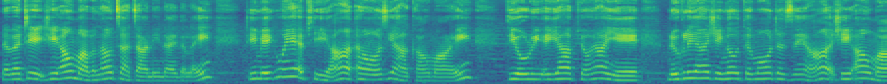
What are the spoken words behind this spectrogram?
နံပါတ်1ရေအောက်မှာဘယ်လောက်ကြာကြာနေနိုင်တယ်လဲဒီမေခွန်းရဲ့အဖြေကအံ့ဩစရာကောင်းပါတယ် theory အရပြောရရင်နျူကလ িয়ার ရင်ငုတ်သင်္ဘောတစ်စင်းဟာရေအောက်မှာ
